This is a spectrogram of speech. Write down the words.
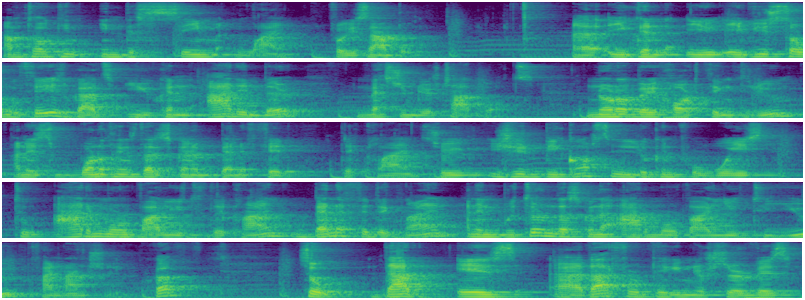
I'm talking in the same line. For example, uh, you can if you start with Facebook ads, you can add in there messenger chatbots. Not a very hard thing to do, and it's one of the things that's going to benefit the client. So you, you should be constantly looking for ways to add more value to the client, benefit the client, and in return, that's going to add more value to you financially. Okay, so that is uh, that for picking your service.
